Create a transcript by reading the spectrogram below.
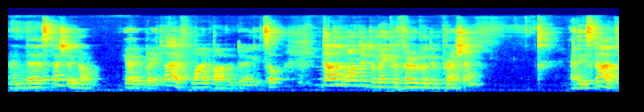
And uh, especially, you know, he had a great life. Why bother doing it? So God wanted to make a very good impression. And he's God,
